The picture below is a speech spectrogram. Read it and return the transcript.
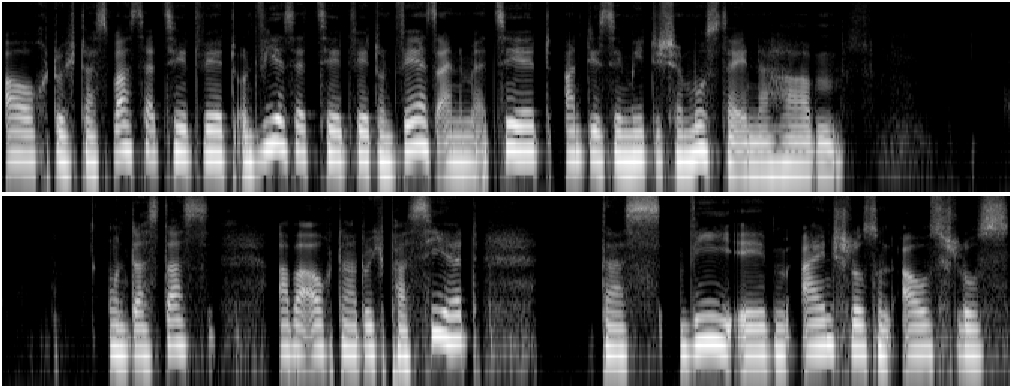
auch durch das, was erzählt wird und wie es erzählt wird und wer es einem erzählt, antisemitische Muster innehaben. Und dass das aber auch dadurch passiert, dass wie eben Einschluss und Ausschluss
